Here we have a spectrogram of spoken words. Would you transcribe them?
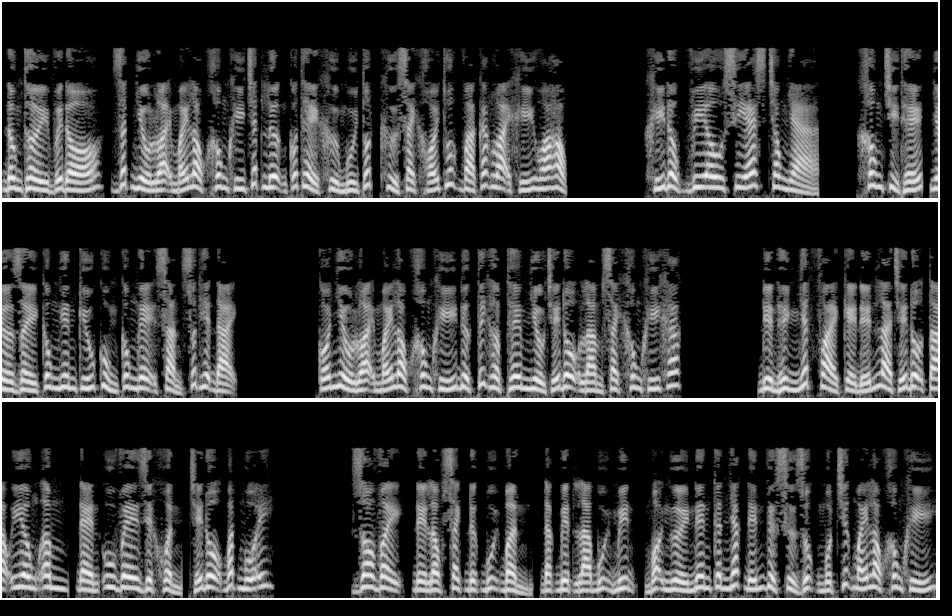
Đồng thời với đó, rất nhiều loại máy lọc không khí chất lượng có thể khử mùi tốt, khử sạch khói thuốc và các loại khí hóa học. Khí độc VOCs trong nhà. Không chỉ thế, nhờ dày công nghiên cứu cùng công nghệ sản xuất hiện đại. Có nhiều loại máy lọc không khí được tích hợp thêm nhiều chế độ làm sạch không khí khác. Điển hình nhất phải kể đến là chế độ tạo ion âm, đèn UV diệt khuẩn, chế độ bắt muỗi. Do vậy, để lọc sạch được bụi bẩn, đặc biệt là bụi mịn, mọi người nên cân nhắc đến việc sử dụng một chiếc máy lọc không khí.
